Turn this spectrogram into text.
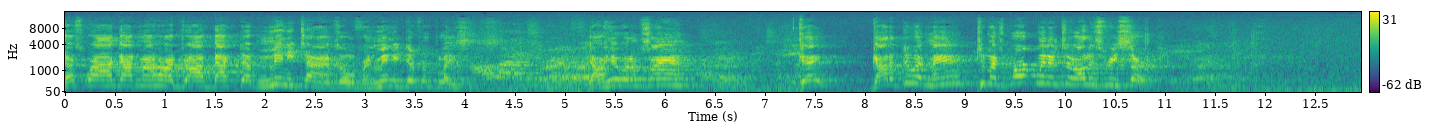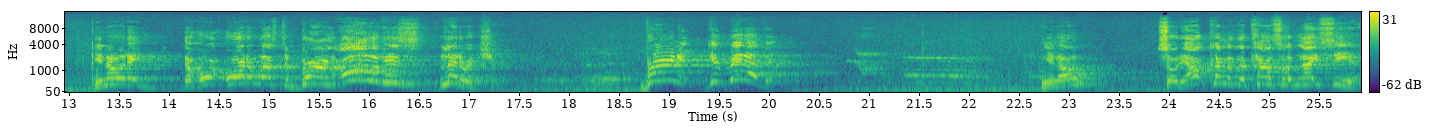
that's why I got my hard drive backed up many times over in many different places. Y'all hear what I'm saying? Okay? Got to do it, man. Too much work went into all this research. You know, they the order was to burn all of his literature. Burn it. Get rid of it. You know? So the outcome of the Council of Nicaea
